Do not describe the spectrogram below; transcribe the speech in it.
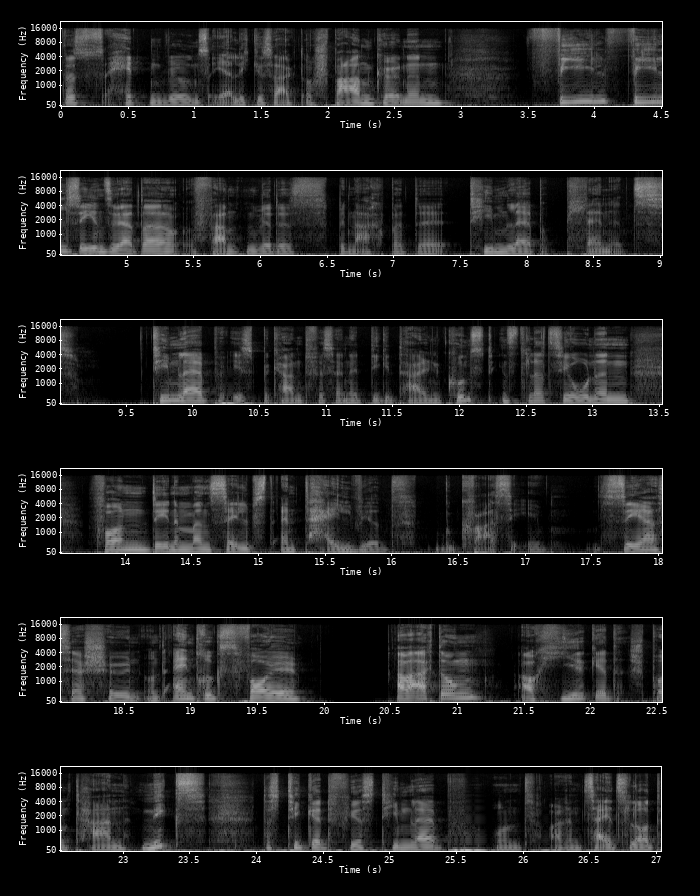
Das hätten wir uns ehrlich gesagt auch sparen können. Viel, viel sehenswerter fanden wir das benachbarte TeamLab Planets. TeamLab ist bekannt für seine digitalen Kunstinstallationen, von denen man selbst ein Teil wird, quasi sehr, sehr schön und eindrucksvoll. Aber Achtung, Auch hier geht spontan nichts. Das Ticket fürs Teamlab und euren Zeitslot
